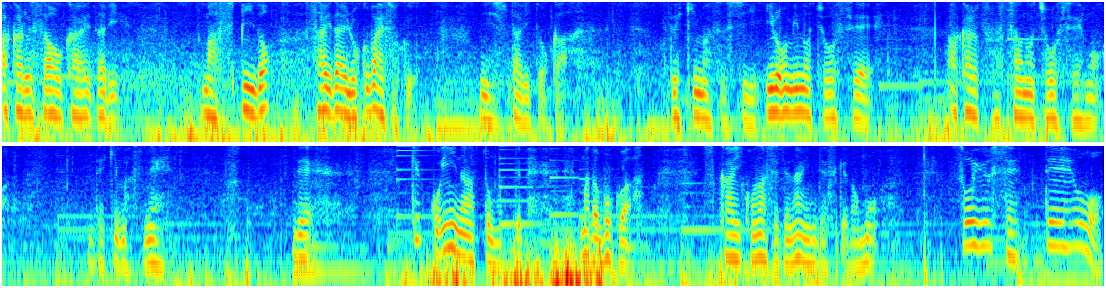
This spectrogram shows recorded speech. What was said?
明るさを変えたり、まあ、スピード最大6倍速にしたりとかできますし色味の調整明るさの調整もできますね。で結構いいなと思ってまだ僕は使いこなせてないんですけどもそういう設定を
